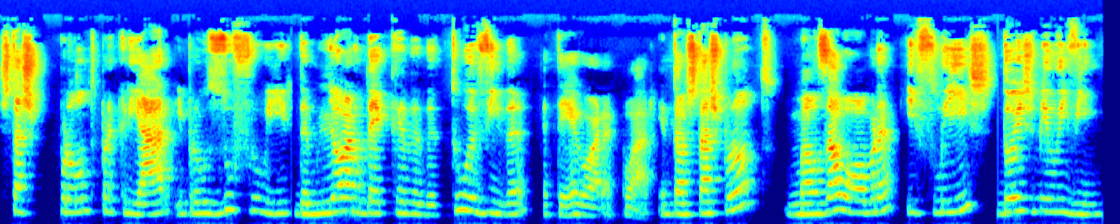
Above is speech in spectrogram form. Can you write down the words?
estás pronto para criar e para usufruir da melhor década da tua vida até agora, claro. Então estás pronto? Mãos à obra e feliz 2020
